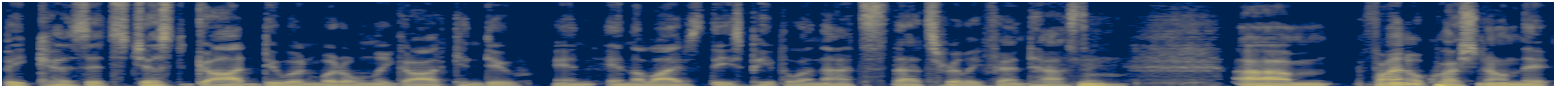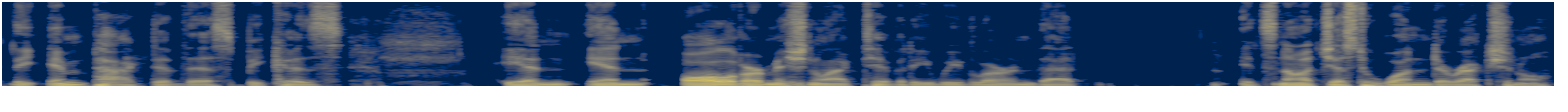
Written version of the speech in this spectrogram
because it's just God doing what only God can do in, in the lives of these people, and that's that's really fantastic. Mm. Um, final question on the the impact of this, because in in all of our missional activity, we've learned that it's not just one directional,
